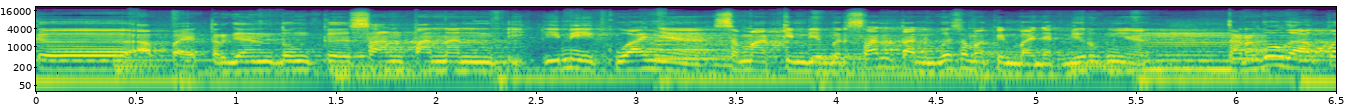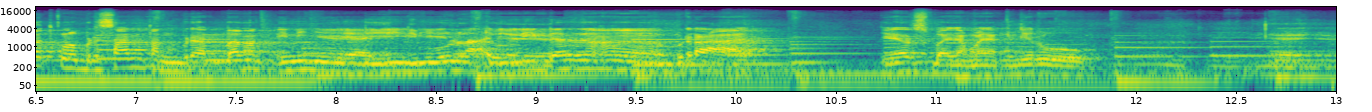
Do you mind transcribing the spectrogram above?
ke apa ya? Tergantung ke santanan ini kuahnya. Semakin dia bersantan, gue semakin banyak jeruknya. Karena gue nggak kuat kalau bersantan berat banget ininya Iya, di, di- mulut di tuh. lidah. Heeh, berat. Jadi harus banyak-banyak jeruk. Iya, iya.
